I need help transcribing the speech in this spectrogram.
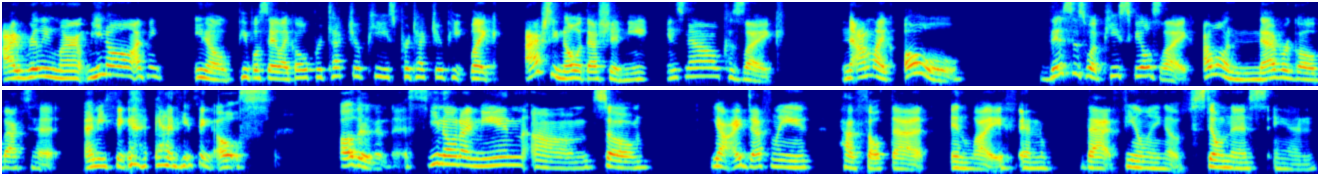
I really learned, you know, I think, you know, people say like, oh, protect your peace, protect your peace. Like, I actually know what that shit means now. Cause like now I'm like, oh, this is what peace feels like. I will never go back to anything, anything else other than this. You know what I mean? Um, so yeah, I definitely have felt that in life and that feeling of stillness and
